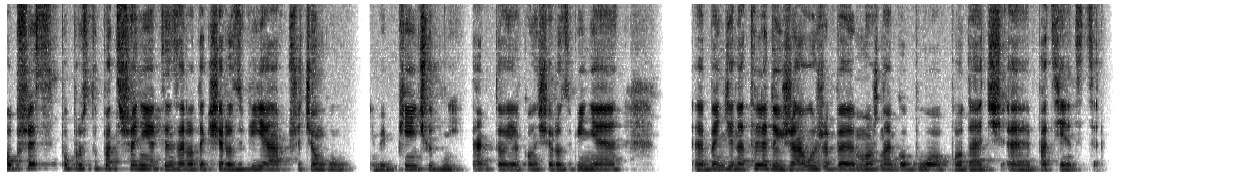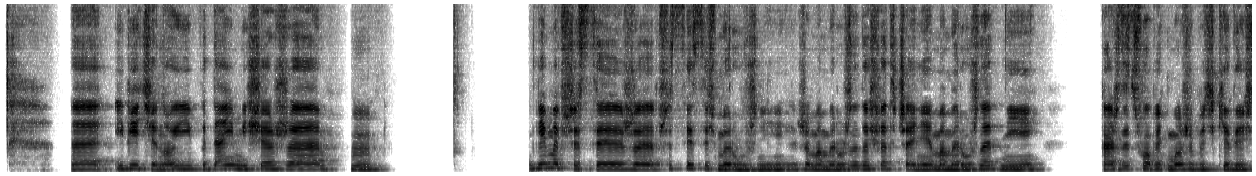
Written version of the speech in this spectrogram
poprzez po prostu patrzenie, jak ten zarodek się rozwija w przeciągu, nie wiem, pięciu dni, tak, do jak on się rozwinie E, będzie na tyle dojrzały, żeby można go było podać e, pacjentce. E, I wiecie, no i wydaje mi się, że hmm, wiemy wszyscy, że wszyscy jesteśmy różni, że mamy różne doświadczenie, mamy różne dni. Każdy człowiek może być kiedyś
